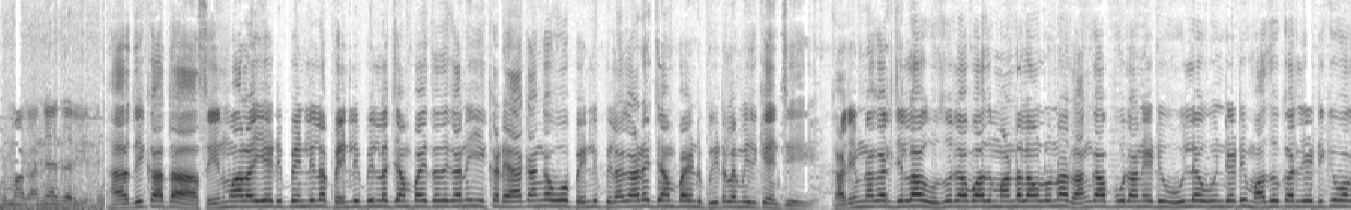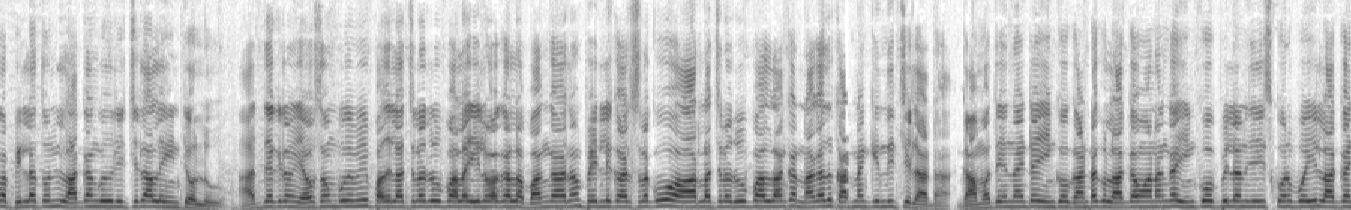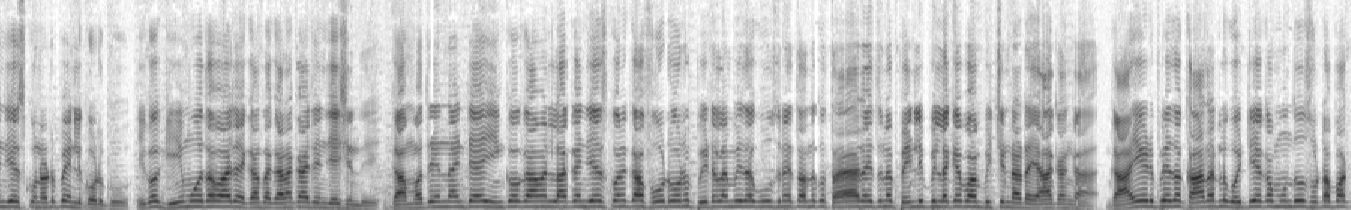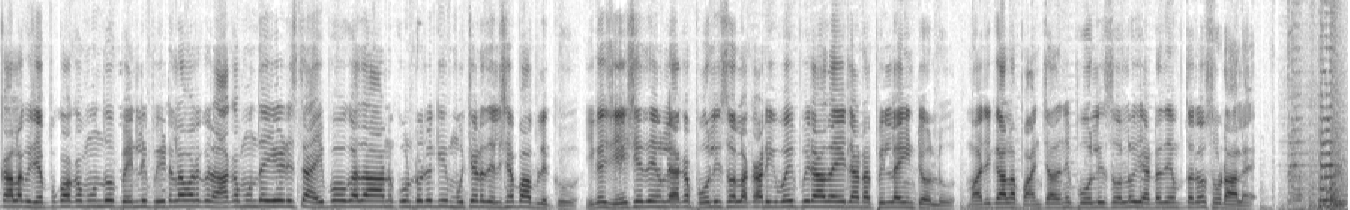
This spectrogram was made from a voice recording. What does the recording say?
ఇప్పుడు మాకు అన్యాయం జరిగింది. అది కథ సినిమాలు అయ్యేటి పెళ్ళిలో పెండ్లి పిల్ల జంప్ అవుతుంది కానీ ఇక్కడ ఏకంగా ఓ పెండ్లి పిల్లగాడే జంప్ అయిండు పీటల మీదకేంచి. కరీంనగర్ జిల్లా హుజూరాబాద్ మండలంలో ఉన్న రంగాపూర్ అనేటి ఊళ్ళో ఉండేటి మధుకర్ రెడ్డికి ఒక పిల్లతోని లగ్గం కుదిరిచ్చి వాళ్ళ ఇంటి వాళ్ళు అధ్యక్షం వ్యవసాయం భూమి పది లక్షల రూపాయల ఇలువ గల బంగారం పెళ్ళి ఖర్చులకు ఆరు లక్షల రూపాయల దాకా నగదు కట్నం కింద ఇచ్చిలాట గమ్మత్ ఏంటంటే ఇంకో గంటకు లగ్గం అనగా ఇంకో పిల్లని తీసుకొని పోయి లగ్గం చేసుకున్నాడు పెళ్ళి కొడుకు. ఇగో గీ మూత వారే గంత ఘనకార్యం చేసింది. గమ్మత ఏంటంటే ఇంకొక ఆమెను లగ్గం చేసుకొని ఆ ఫోటోను పీటల మీద కూర్చునేందుకు తయారైతున్న పెళ్ళి పిల్లకే పంపించిండట ఏకంగా. గాయేడు పేద కాదట్లు కొట్టియక ముందు చుట్టపక్కలకు చెప్పుకోక ముందు పెళ్ళి పీటల వరకు రాకముందే ఏడిస్తే అయిపోవు కదా అనుకుంటురికి ముచ్చట తెలిసిన పబ్లిక్ ఇక చేసేదేం లేక పోలీసు వాళ్ళ కాడికి పోయి ఫిర్యాదు అయ్యాట పిల్ల ఇంటి వాళ్ళు మరి గల పంచాదని పోలీసు వాళ్ళు ఎట్ట దింపుతారో చూడాలి.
